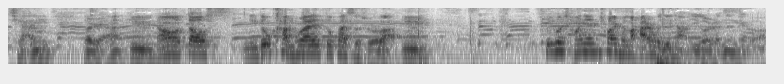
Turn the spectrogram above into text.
前的人，嗯。然后到你都看不出来都快四十了，嗯。所以说常年穿什么还是会影响一个人的那个，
